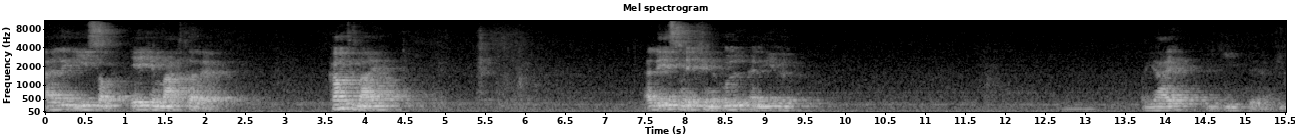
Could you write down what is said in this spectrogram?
Alle I, som ikke magter det, Kom til mig. At læsen ikke finder ud af livet. Og jeg vil give det fint.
